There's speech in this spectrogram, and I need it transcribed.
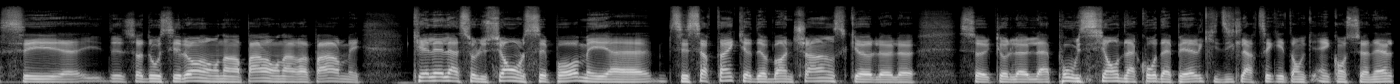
c'est euh, ce dossier-là, on en parle, on en reparle, mais quelle est la solution, on le sait pas, mais euh, c'est certain qu'il y a de bonnes chances que le, le- ce- que le- la position de la Cour d'appel qui dit que l'article est donc inconstitutionnel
